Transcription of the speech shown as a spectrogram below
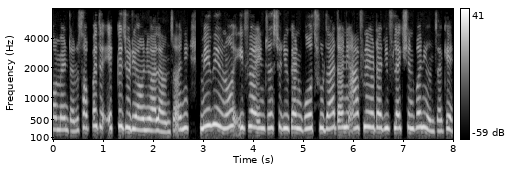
कमेन्टहरू सबै त्यो एकैचोटि आउनेवाला हुन्छ। अनि maybe you know if you are interested you can go through that अनि आफ्नो एउटा रिफ्लेक्सन पनि हुन्छ के?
